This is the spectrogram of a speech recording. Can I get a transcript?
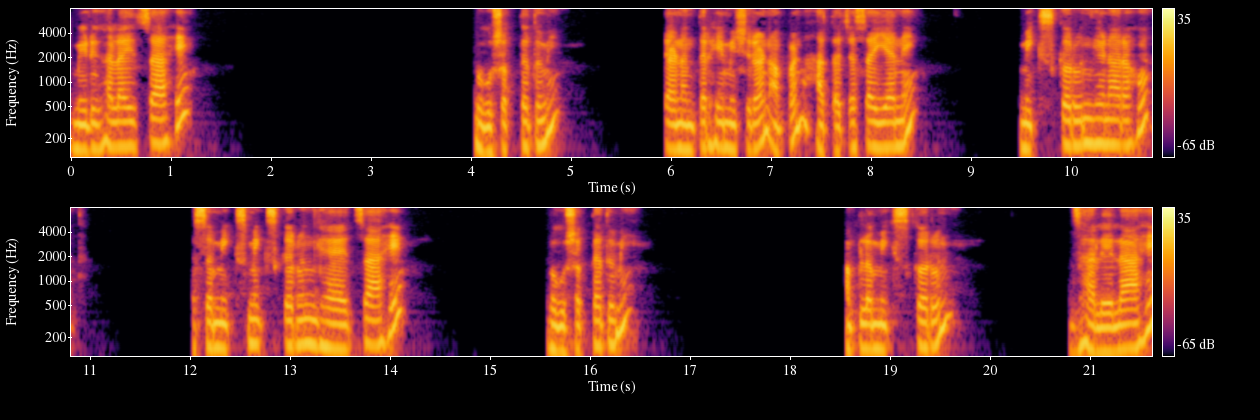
मीठ घालायचं आहे. बघू शकता तुम्ही. त्यानंतर हे मिश्रण आपण हाताच्या साह्याने मिक्स करून घेणार आहोत. असं मिक्स मिक्स करून घ्यायचं आहे. बघू शकता तुम्ही. आपलं मिक्स करून झालेलं आहे.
